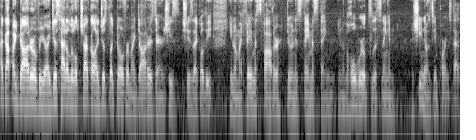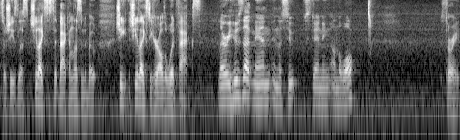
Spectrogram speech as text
I got my daughter over here. I just had a little chuckle. I just looked over. My daughter's there, and she's she's like, "Oh, the, you know, my famous father doing his famous thing. You know, the whole world's listening, and, and she knows the importance of that. So she's listen. She likes to sit back and listen about. She she likes to hear all the wood facts. Larry, who's that man in the suit standing on the wall? Sorry,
